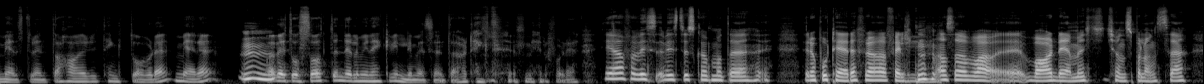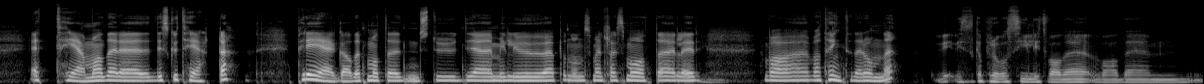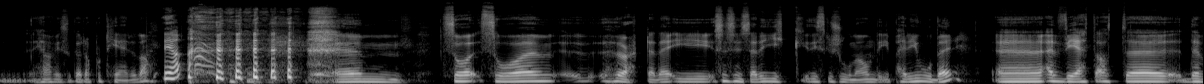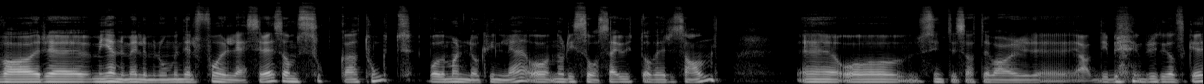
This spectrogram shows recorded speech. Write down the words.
medstudenter har tenkt over det mer. Mm. Og jeg vet også at en del av mine kvinnelige medstudenter har tenkt mer over det. Ja, for hvis, hvis, du skal på en måte rapportere fra felten, mm. altså var, var, det med kjønnsbalanse et tema dere diskuterte? Prega det på en måte studiemiljøet på noen som helst slags måte, eller mm. hva, hva, tenkte dere om det? Hvis jeg skal prøve å si litt hva det, hva det Ja, hvis jeg skal rapportere, da. Ja. um, så, så øh, hørte det i Så syns jeg det gikk diskusjoner om det i perioder. Eh, jeg vet at øh, det var med jevne mellomrom en del forelesere som sukka tungt, både mannlige og kvinnelige, og når de så seg utover salen. Og syntes at det var Ja, de brukte ganske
